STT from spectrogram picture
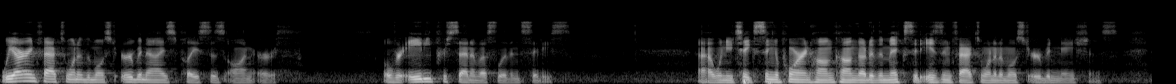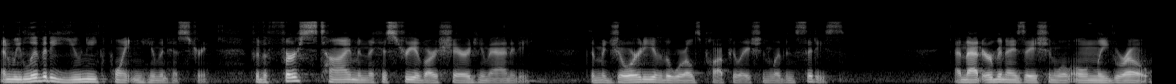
we are in fact one of the most urbanized places on earth. Over 80% of us live in cities. Uh, when you take Singapore and Hong Kong out of the mix, it is in fact one of the most urban nations. And we live at a unique point in human history. For the first time in the history of our shared humanity, the majority of the world's population live in cities. And that urbanization will only grow.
